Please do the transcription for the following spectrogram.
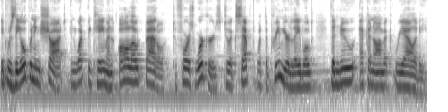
It was the opening shot in what became an all out battle to force workers to accept what the Premier labeled the new economic reality.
